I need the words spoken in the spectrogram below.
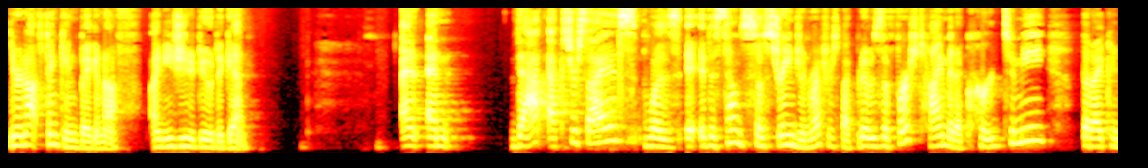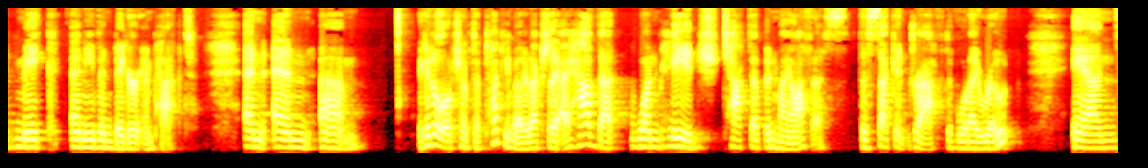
you're not thinking big enough. I need you to do it again. And, and that exercise was, it, this sounds so strange in retrospect, but it was the first time it occurred to me that I could make an even bigger impact. And, and, um, I get a little choked up talking about it. Actually, I have that one page tacked up in my office, the second draft of what I wrote. And,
